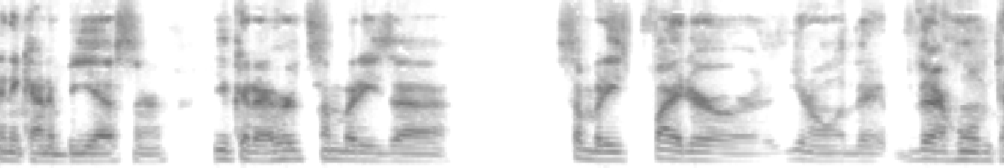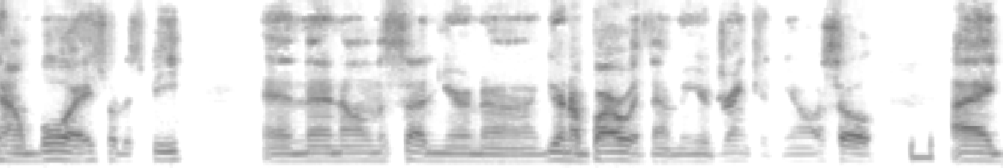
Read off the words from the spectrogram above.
any kind of BS. Or you could have hurt somebody's uh, somebody's fighter or you know their their hometown boy, so to speak, and then all of a sudden you're in a you're in a bar with them and you're drinking, you know. So I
